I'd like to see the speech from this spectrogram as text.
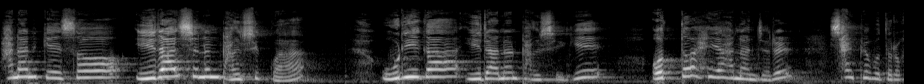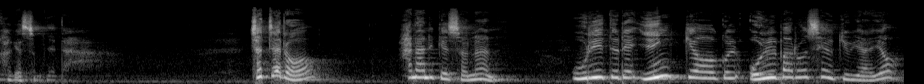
하나님께서 일하시는 방식과 우리가 일하는 방식이 어떠해야 하는지를 살펴보도록 하겠습니다. 첫째로 하나님께서는 우리들의 인격을 올바로 세우기 위하여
